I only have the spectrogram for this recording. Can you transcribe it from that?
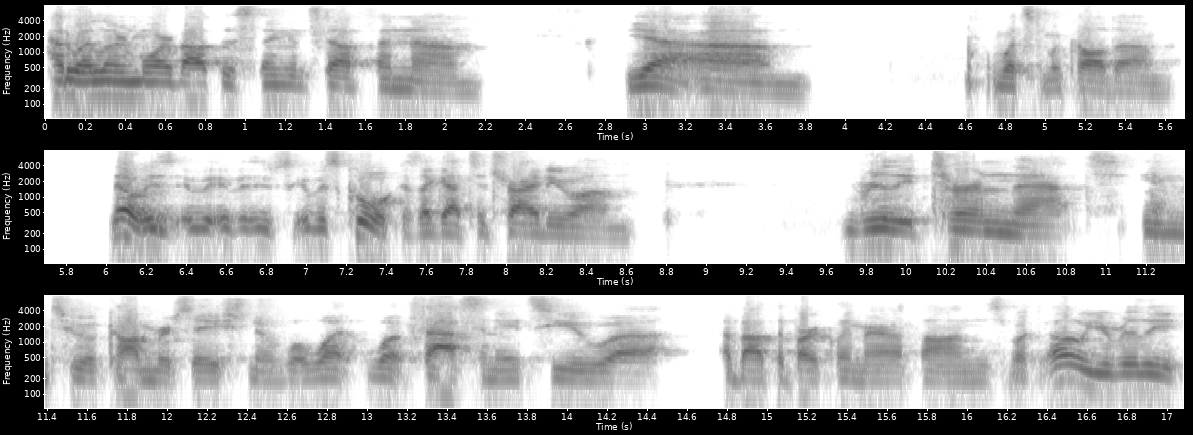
how do I learn more about this thing and stuff? And um, yeah, um, what's it called? Um, no, it was it, was it was cool because I got to try to um, really turn that into a conversation of well, what what fascinates you uh, about the Barkley marathons? What oh, you're really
